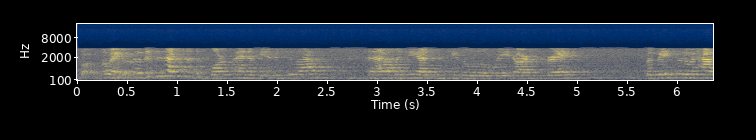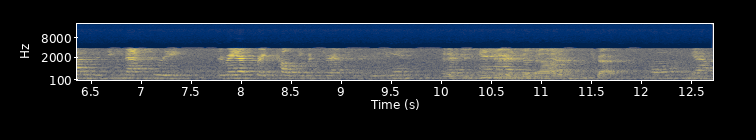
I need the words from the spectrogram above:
spot. okay, so this is actually the floor plan of the Energy Lab, and I don't know if you guys can see the little radar spray, but basically what happens is you can actually the radar spray tells you which direction you're moving in. And if you zoom in and zoom out, it contracts. Yeah.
